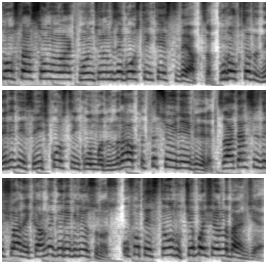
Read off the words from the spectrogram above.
Dostlar son olarak monitörümüze ghosting testi de yaptım. Bu noktada neredeyse hiç ghosting olmadığını rahatlıkla söyleyebilirim. Zaten siz de şu an ekranda görebiliyorsunuz. UFO testi oldukça başarılı bence.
